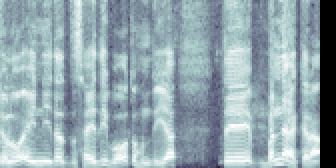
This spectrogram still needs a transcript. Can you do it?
ਚਲੋ ਇੰਨੀ ਤਾਂ ਸਹਿਦੀ ਬਹੁਤ ਹੁੰਦੀ ਆ। ਤੇ ਬੰਨਿਆ ਕਰਾਂ।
